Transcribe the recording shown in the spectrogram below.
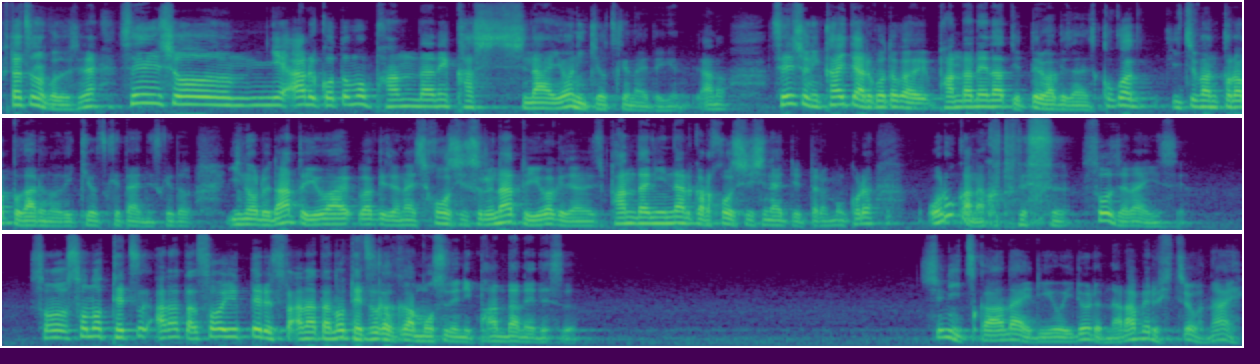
2つのことですね。聖書にあることもパンダネ化しないように気をつけないといけない。あの聖書に書いてあることがパンダネだって言ってるわけじゃないです。ここは一番トラップがあるので気をつけたいんですけど祈るなというわけじゃないし奉仕するなというわけじゃないですパンダネになるから奉仕しないって言ったらもうこれは愚かなことです。そうじゃないんですよ。そその哲あなたそう言ってるあなたの哲学がもうすでにパンダネです。死に使わない理由をいろいろ並べる必要はない。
